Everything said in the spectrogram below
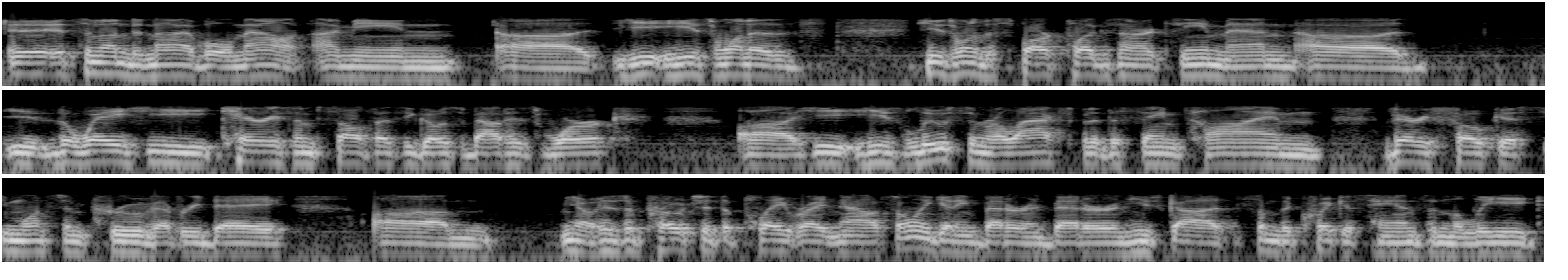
It's an undeniable amount. I mean, uh, he, he's one of he's one of the spark plugs on our team, man. Uh, the way he carries himself as he goes about his work, uh, he he's loose and relaxed, but at the same time very focused. He wants to improve every day. Um, you know, his approach at the plate right now, it's only getting better and better, and he's got some of the quickest hands in the league.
